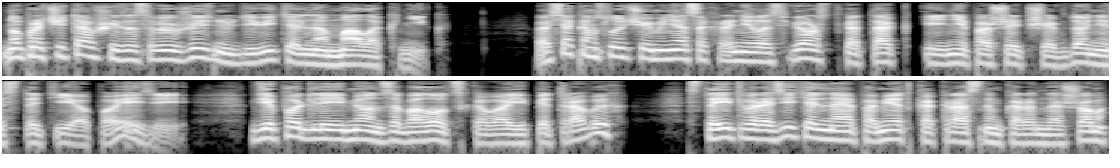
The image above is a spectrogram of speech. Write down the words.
но прочитавший за свою жизнь удивительно мало книг. Во всяком случае, у меня сохранилась верстка, так и не пошедшей в Доне статьи о поэзии, где подле имен Заболоцкого и Петровых стоит выразительная пометка красным карандашом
